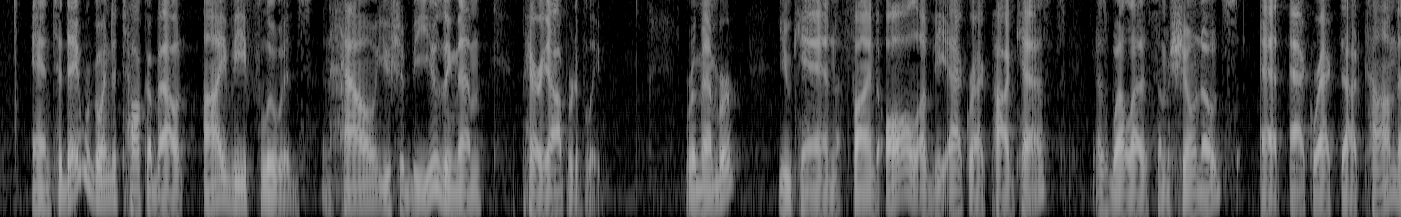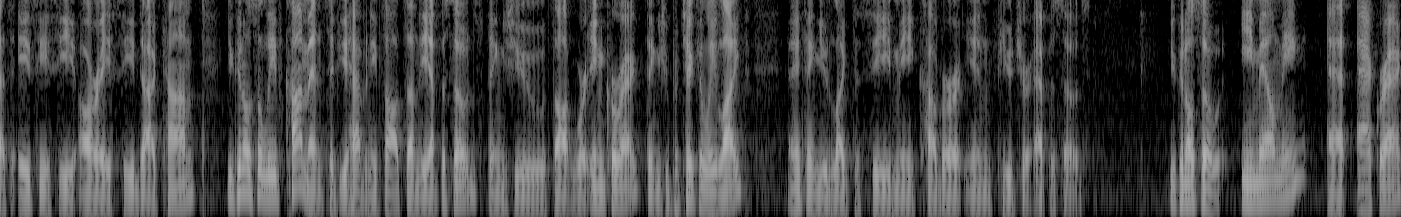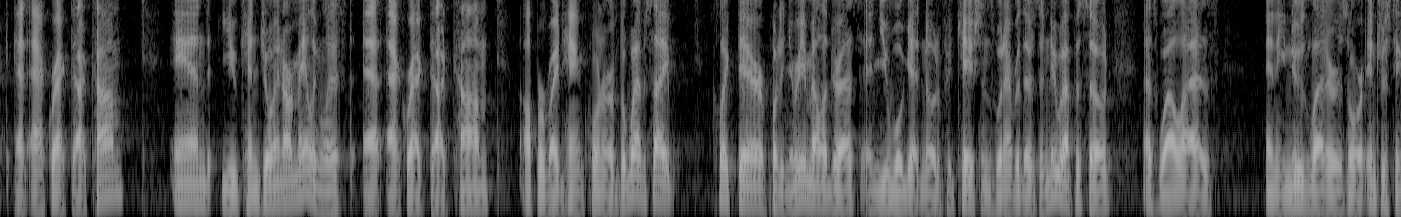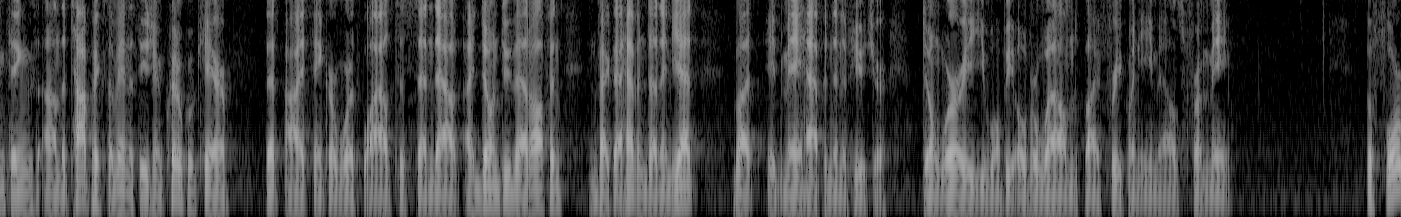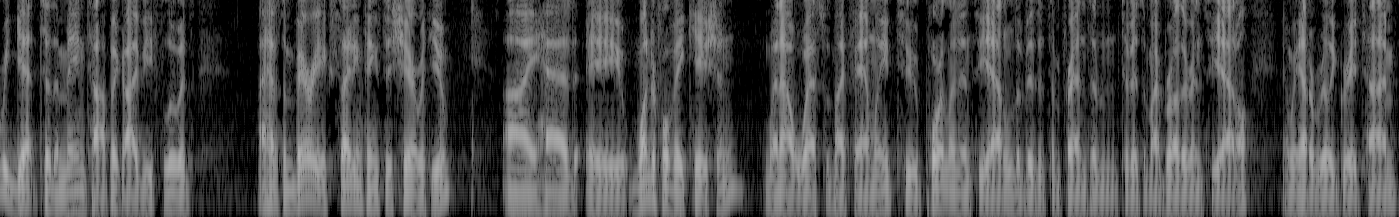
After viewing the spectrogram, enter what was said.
and today we're going to talk about IV fluids and how you should be using them perioperatively. Remember, you can find all of the ACCRAC podcasts as well as some show notes at accrac.com. That's A-C-C-R-A-C.com. You can also leave comments if you have any thoughts on the episodes, things you thought were incorrect, things you particularly liked, anything you'd like to see me cover in future episodes. You can also email me at accrac at accrac.com, and you can join our mailing list at accrac.com, upper right hand corner of the website. Click there, put in your email address, and you will get notifications whenever there's a new episode, as well as any newsletters or interesting things on the topics of anesthesia and critical care that I think are worthwhile to send out. I don't do that often. In fact, I haven't done it yet, but it may happen in the future. Don't worry, you won't be overwhelmed by frequent emails from me. Before we get to the main topic, IV fluids, I have some very exciting things to share with you. I had a wonderful vacation, went out west with my family to Portland and Seattle to visit some friends and to visit my brother in Seattle, and we had a really great time.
